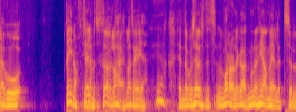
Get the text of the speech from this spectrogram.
nagu ei noh, selles mõttes, lahe, lase käia. jah, et nagu selles mõttes Varrole ka, et mul on hea meel, et sul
